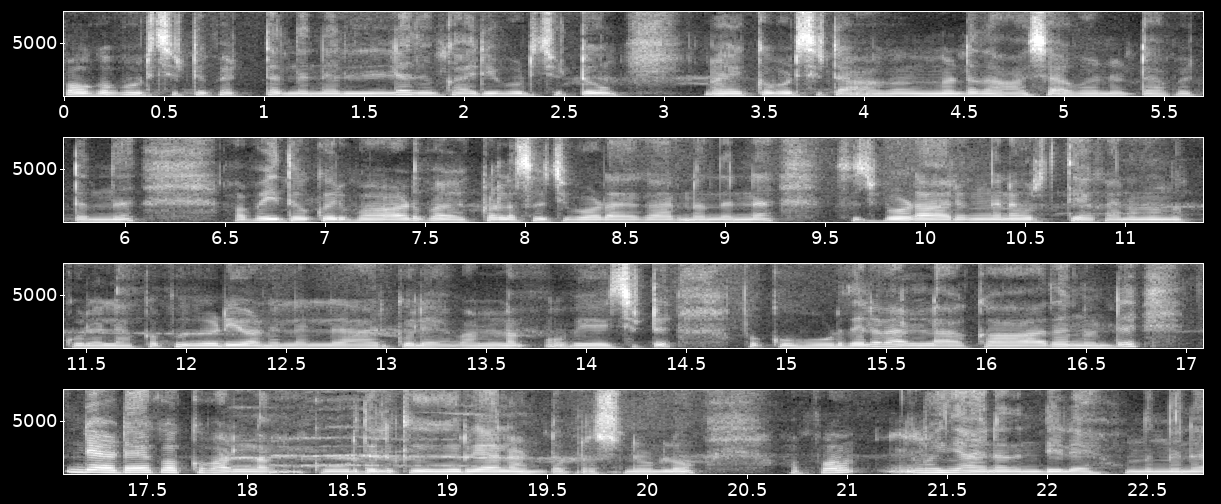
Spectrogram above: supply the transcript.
പുക പിടിച്ചിട്ട് പെട്ടെന്ന് തന്നെ എല്ലാതും കരി പിടിച്ചിട്ടും അയക്ക് പിടിച്ചിട്ട് ആകെ അങ്ങോട്ട് നാശമാവുകയാണ് കേട്ടോ പെട്ടെന്ന്. അപ്പോൾ ഇതൊക്കെ ഒരുപാട് പഴക്കമുള്ള സ്വിച്ച് ബോർഡായ കാരണം തന്നെ സ്വിച്ച് ബോർഡ് ആരും ഇങ്ങനെ വൃത്തിയാക്കാനൊന്നും നിൽക്കില്ലല്ലോ ഒക്കെ പേടിയാണല്ലോ എല്ലാവർക്കും അല്ലേ? വെള്ളം ഉപയോഗിച്ചിട്ട് അപ്പോൾ കൂടുതൽ വെള്ളമാക്കാതെ കൊണ്ട് ഇതിന്റെ ഇടയൊക്കെ വെള്ളം കൂടുതൽ കയറിയാലാണ് കേട്ടോ പ്രശ്നമുള്ളൂ. അപ്പോൾ ഞാനതിന്റെ ഇല്ലേ ഒന്നിങ്ങനെ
